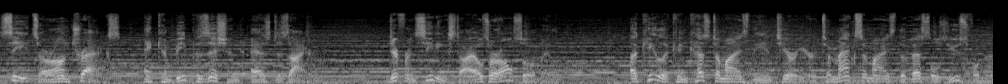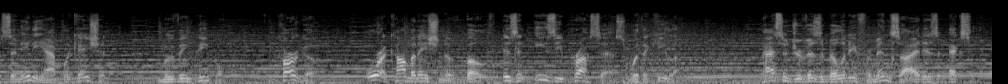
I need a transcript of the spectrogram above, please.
Seats are on tracks and can be positioned as desired. Different seating styles are also available. Aquila can customize the interior to maximize the vessel's usefulness in any application. Moving people, cargo, or a combination of both is an easy process with Aquila. Passenger visibility from inside is excellent.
